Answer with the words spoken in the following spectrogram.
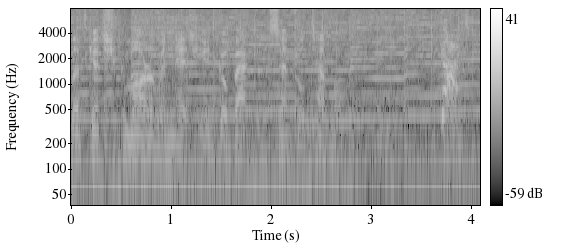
Let's get Shikamaru and Neji and go back to the Central Temple. Guys,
